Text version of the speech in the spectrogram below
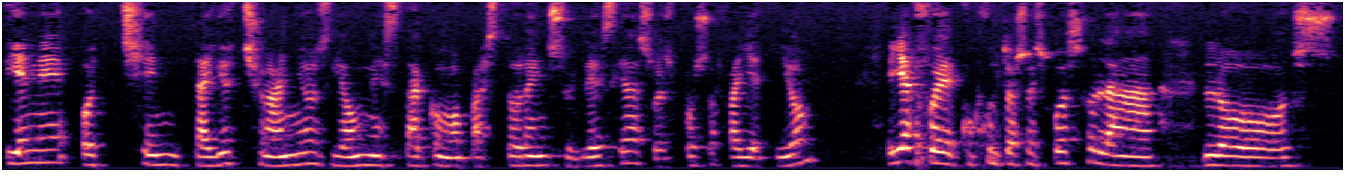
Tiene 88 años y aún está como pastora en su iglesia. Su esposo falleció. Ella fue, junto a su esposo, los,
